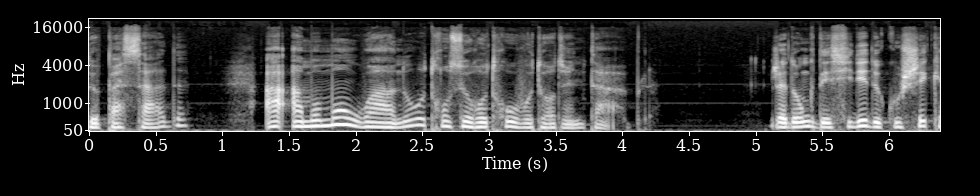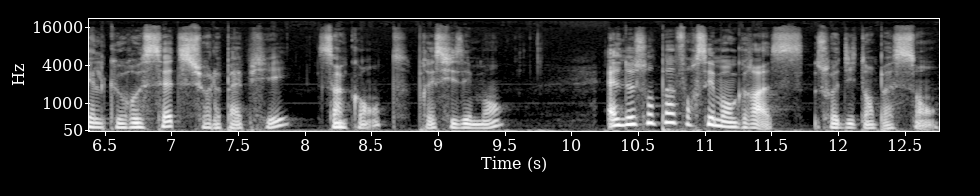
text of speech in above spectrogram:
de passade. À un moment ou à un autre, on se retrouve autour d'une table. J'ai donc décidé de coucher quelques recettes sur le papier, cinquante précisément. Elles ne sont pas forcément grasses, soit dit en passant,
